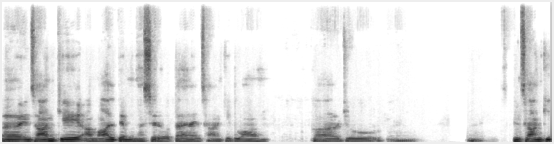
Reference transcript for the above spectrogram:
انسان کے اعمال پہ منحصر ہوتا ہے، انسان کی دعاؤں کا جو، انسان کی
